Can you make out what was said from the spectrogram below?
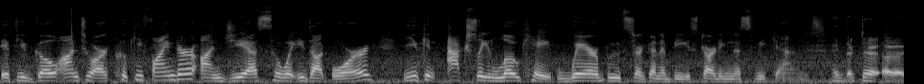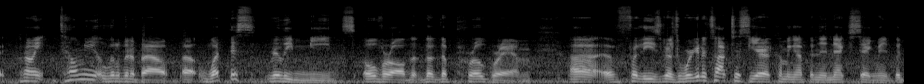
if you go onto our cookie finder on gshawaii.org, you can actually locate where booths are going to be starting this weekend. And Dr. Uh, tell me a little bit about uh, what this really means overall, the, the, the program uh, for these girls. We're going to talk to Sierra coming up in the next segment, but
